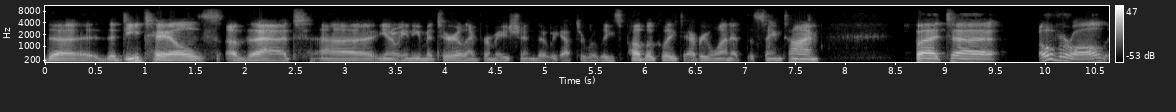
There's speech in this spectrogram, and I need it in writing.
the the details of that, uh, you know, any material information that we have to release publicly to everyone at the same time. But uh, overall,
